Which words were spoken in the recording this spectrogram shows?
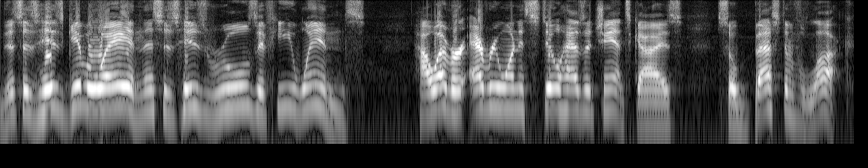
This is his giveaway, and this is his rules if he wins. However, everyone is, still has a chance, guys. So best of luck.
